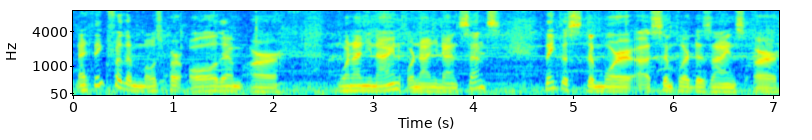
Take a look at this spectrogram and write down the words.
And I think for the most part, all of them are 1.99 or 99 cents. I think this, the more uh, simpler designs are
